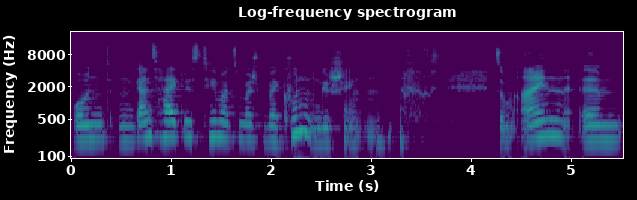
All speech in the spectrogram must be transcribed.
Und ein ganz heikles Thema zum Beispiel bei Kundengeschenken. Zum einen ähm,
